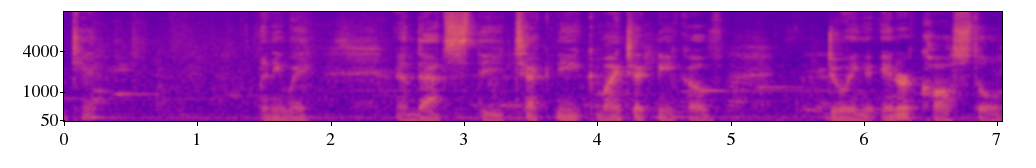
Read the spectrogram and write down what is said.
Okay? Anyway, and that's the technique, my technique of doing an intercostal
